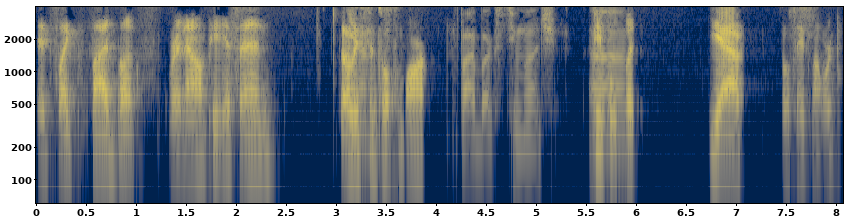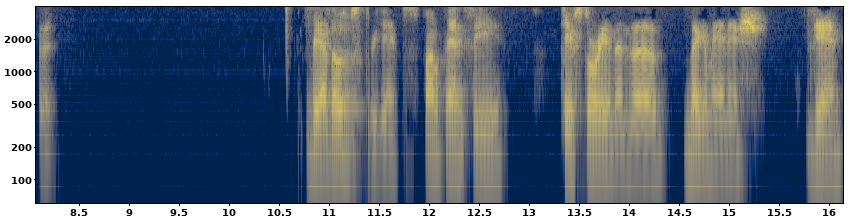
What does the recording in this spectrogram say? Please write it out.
It's like five bucks right now on PSN, at Yeah, least until tomorrow. Five bucks too much. People, Um, but yeah, still say it's not worth it. But yeah, those three games: Final Fantasy, Cave Story, and then the Mega Man-ish game.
